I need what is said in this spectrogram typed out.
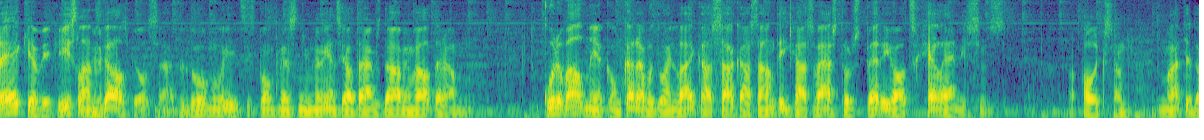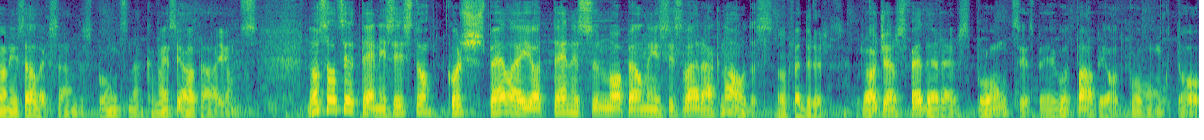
Reikjavika, Īslandes galvaspilsēta, Dūmu līcis. Punkts nesaņem neviens jautājums Dāvim Valteram. Kura valdnieka un karavadoņa laikā sākās antīkās vēstures periods Helēnisms? Aleksandra. Maķedonijas Aleksandrs. Punkts. Nākamais jautājums. Nosauciet tenisistu, kurš spēlējot tenisu nopelnījis visvairāk naudas. Federers. Rodžers Federers. Punkts, iespēja iegūt papildu punktu.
